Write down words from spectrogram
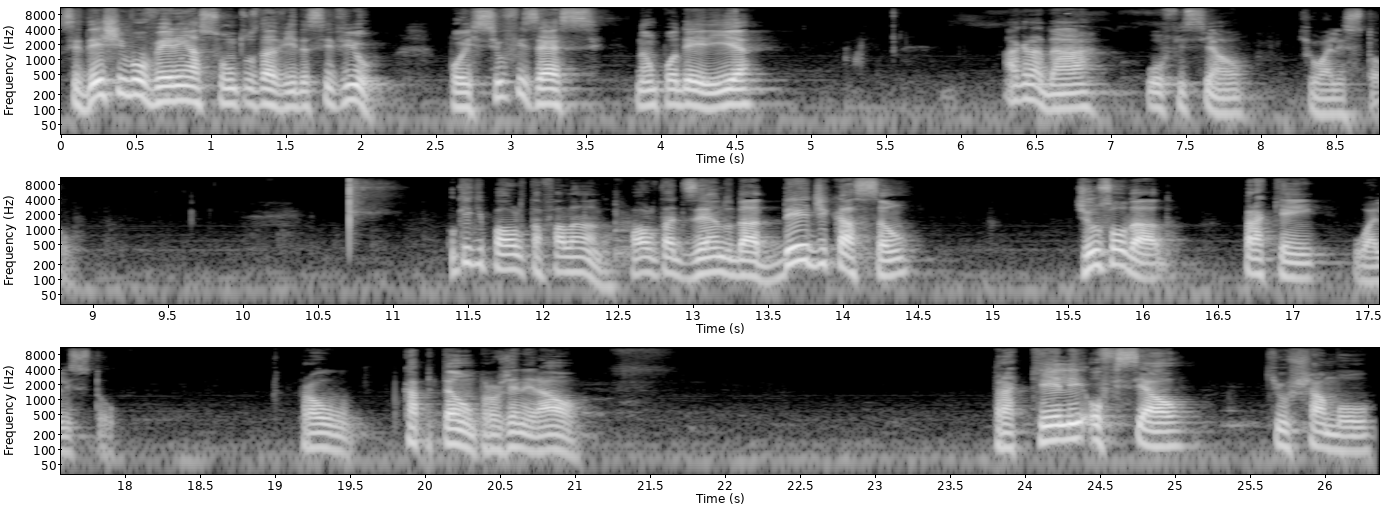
se deixa envolver em assuntos da vida civil, pois se o fizesse, não poderia agradar o oficial que o alistou. O que, que Paulo está falando? Paulo está dizendo da dedicação de um soldado para quem o alistou. Para o capitão, para o general, para aquele oficial que o chamou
